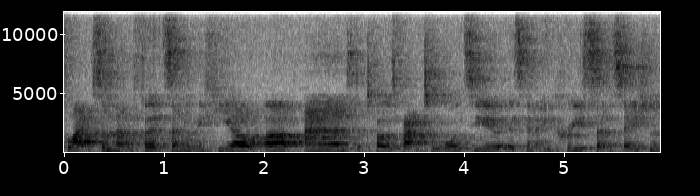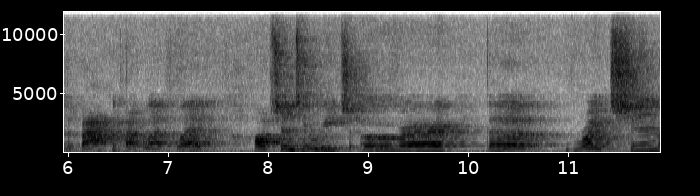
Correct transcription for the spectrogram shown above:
flex in that foot, sending the heel up and the toes back towards you is going to increase sensation in the back of that left leg. Option to reach over the right shin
